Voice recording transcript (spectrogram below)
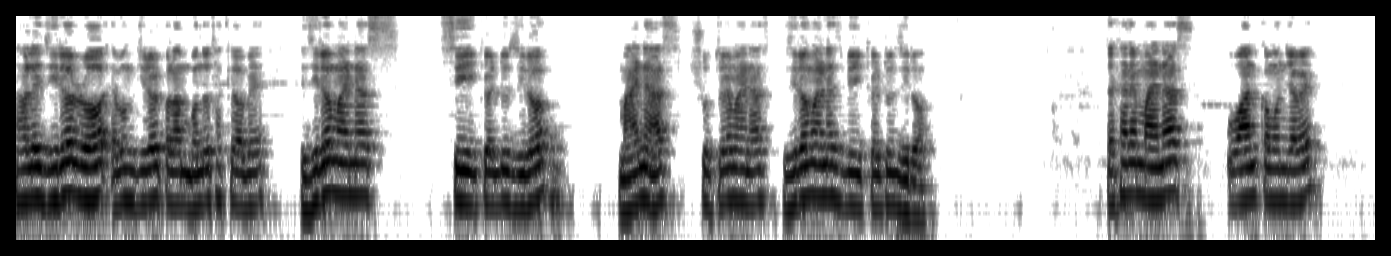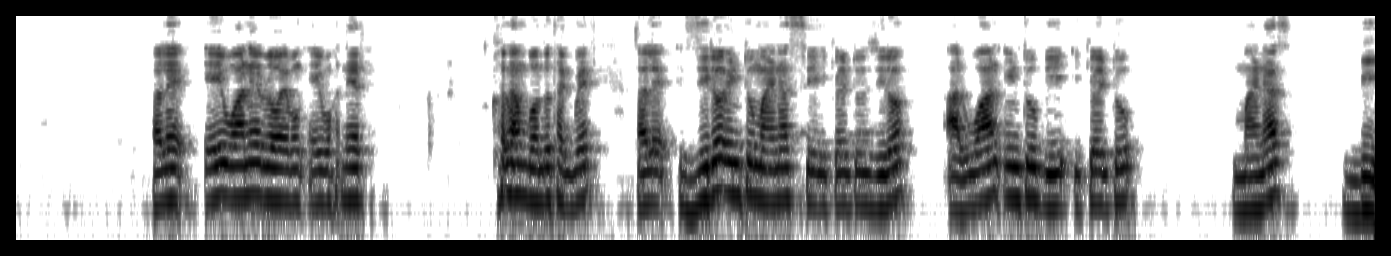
তাহলে জিরোর র এবং জিরোর কলাম বন্ধ থাকলে হবে zero minus C equal to zero minus সূত্রের minus zero minus B equal to zero তো এখানে মাইনাস ওয়ান কমন যাবে। তাহলে এই ওয়ানের র এবং এই ওয়ানের কলাম বন্ধ থাকবে। তাহলে zero into minus C equal to zero আর one into B equal to minus B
